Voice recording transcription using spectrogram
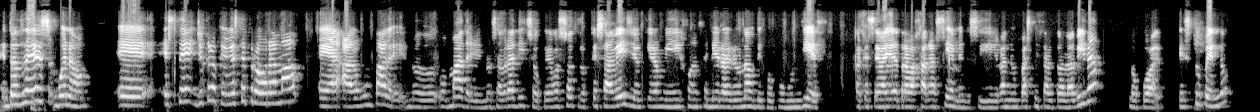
Entonces, bueno, eh, este, yo creo que en este programa eh, algún padre o madre nos habrá dicho que vosotros, que sabéis, yo quiero a mi hijo ingeniero aeronáutico con un 10 para que se vaya a trabajar a Siemens y gane un pastizal toda la vida, lo cual, estupendo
